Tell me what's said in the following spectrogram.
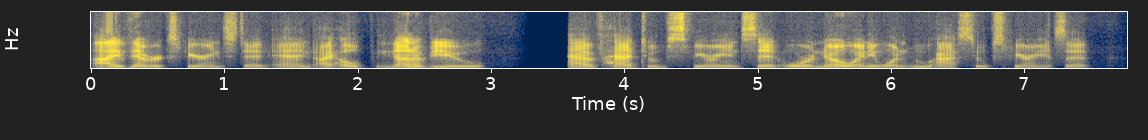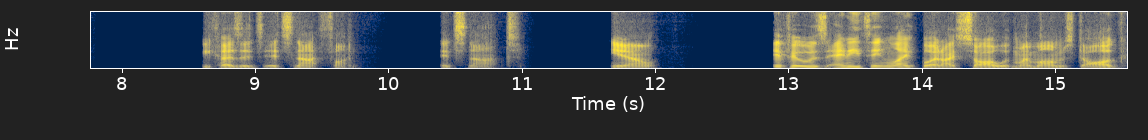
I've never experienced it, and I hope none of you have had to experience it or know anyone who has to experience it because it's it's not fun. It's not. You know, if it was anything like what I saw with my mom's dog,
